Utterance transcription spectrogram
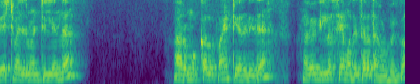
ವೇಸ್ಟ್ ಮೆಜರ್ಮೆಂಟ್ ಇಲ್ಲಿಂದ ಆರು ಮುಕ್ಕಾಲು ಪಾಯಿಂಟ್ ಎರಡಿದೆ. ಹಾಗಾಗಿ ಇಲ್ಲೂ ಸೇಮ್ ಅದೇ ಥರ ತಗೊಳ್ಬೇಕು.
